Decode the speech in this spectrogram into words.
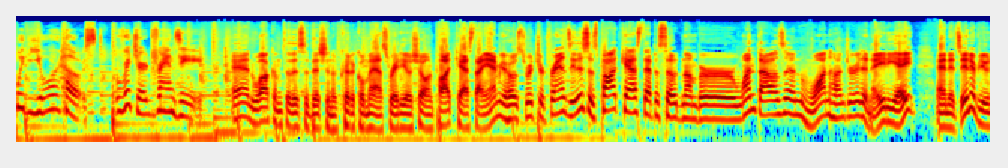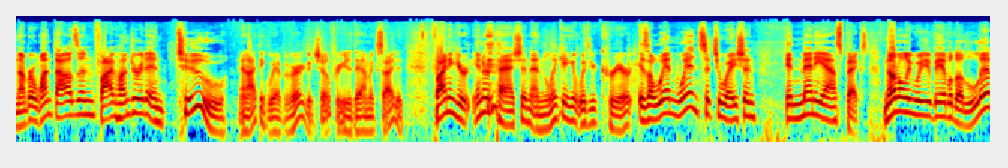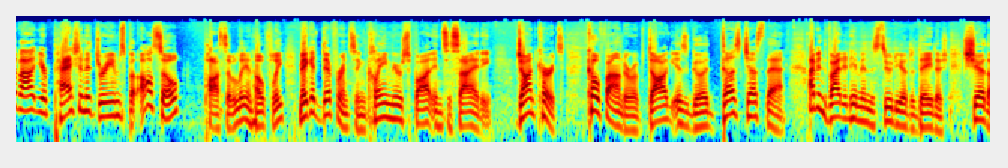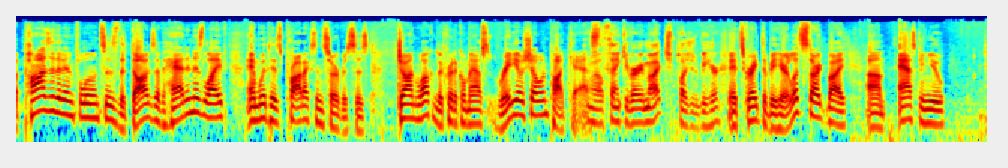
With your host, Richard Franzi. And welcome to this edition of Critical Mass Radio Show and Podcast. I am your host, Richard Franzi. This is podcast episode number 1188, and it's interview number 1502. And I think we have a very good show for you today. I'm excited. Finding your inner passion and linking it with your career is a win win situation in many aspects. Not only will you be able to live out your passionate dreams, but also possibly and hopefully make a difference and claim your spot in society. John Kurtz, co founder of Dog is Good, does just that. I've invited him in the studio today to share the positive influences that dogs have had in his life and with his products and services. John, welcome to Critical Mass Radio Show and Podcast. Well, thank you very much. Pleasure to be here. It's great to be here. Let's start by um, asking you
